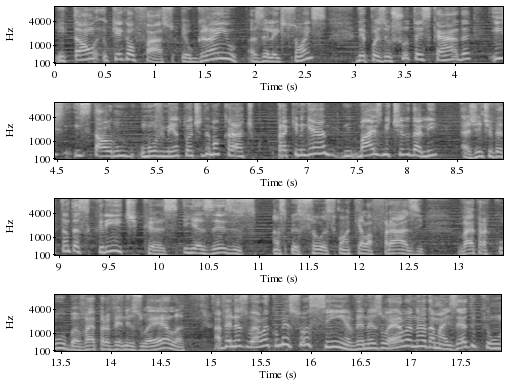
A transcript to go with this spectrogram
Então, o que, que eu faço? Eu ganho as eleições, depois eu chuto a escada e instauro um, um movimento antidemocrático para que ninguém mais me tire dali. A gente vê tantas críticas e às vezes as pessoas com aquela frase vai para Cuba, vai para Venezuela. A Venezuela começou assim. A Venezuela nada mais é do que um,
